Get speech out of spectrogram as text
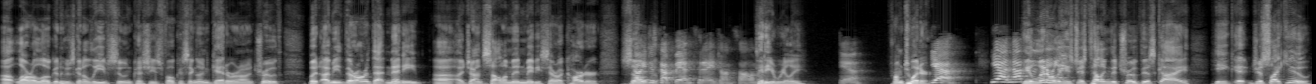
uh, Lara Logan, who's going to leave soon because she's focusing on GETTR and on Truth. But I mean, there aren't that many. Uh, uh, John Solomon, maybe Sarah Carter. So no, he just got banned today, John Solomon. did he really Yeah. from Twitter? Yeah. Yeah, and that's He literally thing. is just telling the truth. This guy, he uh, just like you.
